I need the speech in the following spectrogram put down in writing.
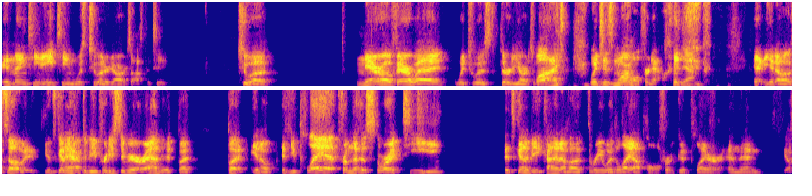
in 1918 was 200 yards off the tee to a narrow fairway, which was 30 yards wide, which is normal for now. Yeah. you know, so it's going to have to be pretty severe around it. But, but you know, if you play it from the historic tee, it's going to be kind of a three wood layup hole for a good player, and then you know,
